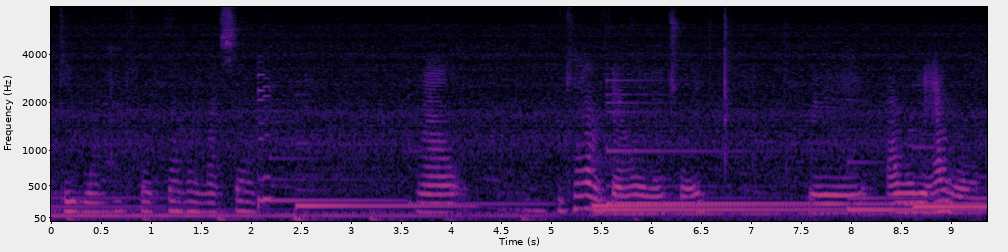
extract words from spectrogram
I deep one for family myself. Well, we can have a family eventually. We already have one.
